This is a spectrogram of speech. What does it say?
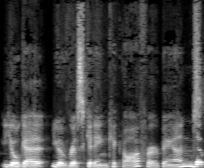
you'll get you have risk getting kicked off or banned. Yep.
